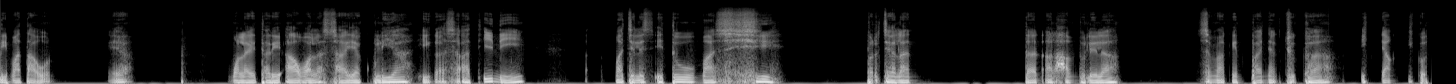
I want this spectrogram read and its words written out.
lima tahun ya mulai dari awal saya kuliah hingga saat ini majelis itu masih berjalan dan alhamdulillah semakin banyak juga yang ikut.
